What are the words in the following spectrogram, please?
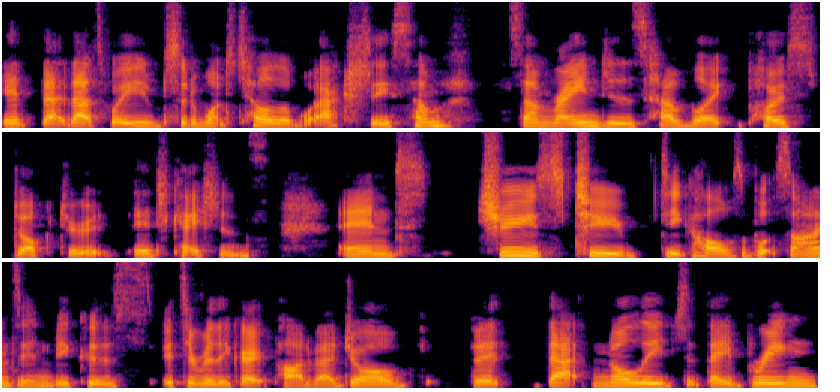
it, that that's where you sort of want to tell them, well, actually, some some rangers have like post doctorate educations, and choose to dig holes and put signs in because it's a really great part of our job. But that knowledge that they bring,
